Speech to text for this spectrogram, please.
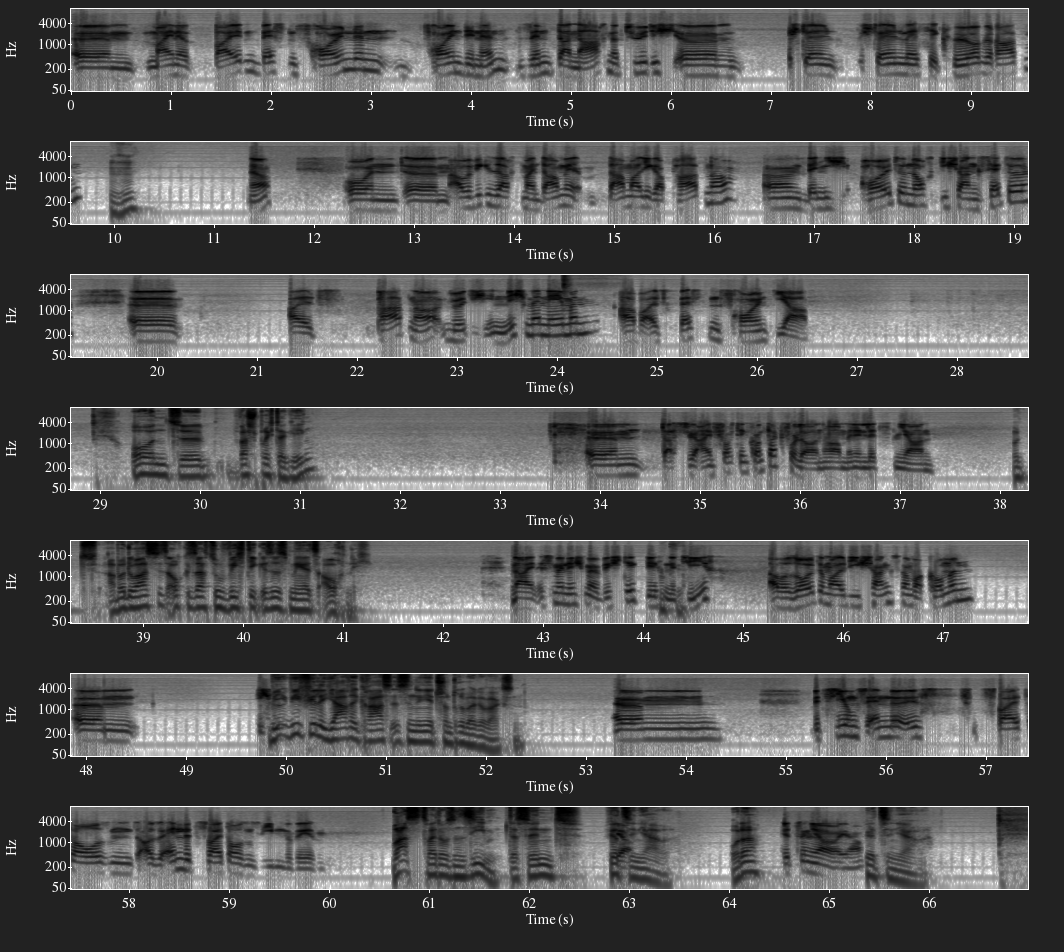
Ähm, meine beiden besten Freundinnen, Freundinnen sind danach natürlich ähm, stellen, stellenmäßig höher geraten. Mhm. Ja. Und ähm, aber wie gesagt, mein dame, damaliger Partner, äh, wenn ich heute noch die Chance hätte, äh, als Partner würde ich ihn nicht mehr nehmen, aber als besten Freund ja. Und äh, was spricht dagegen? Ähm, dass wir einfach den Kontakt verloren haben in den letzten Jahren. Und, aber du hast jetzt auch gesagt, so wichtig ist es mir jetzt auch nicht. Nein, ist mir nicht mehr wichtig, definitiv. Aber sollte mal die Chance nochmal kommen, ähm, ich, Wie, wie viele Jahre Gras ist denn jetzt schon drüber gewachsen? ähm, Beziehungsende ist 2000, also Ende 2007 gewesen. Was? 2007? Das sind 14 Jahre, oder? 14 Jahre, ja. 14 Jahre.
